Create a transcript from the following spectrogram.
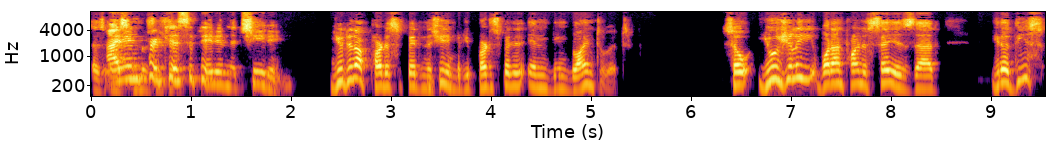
As, I didn't participate in the cheating. You did not participate in the cheating, but you participated in being blind to it. So usually, what I'm trying to say is that you know these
